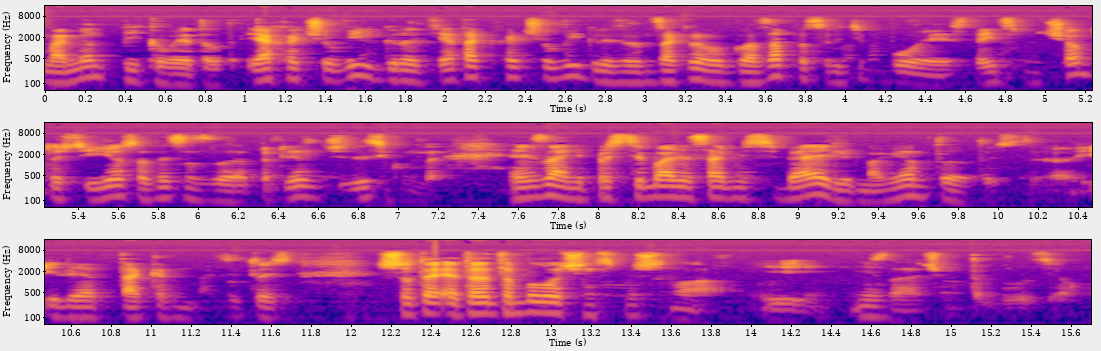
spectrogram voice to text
момент пиковый это вот, я хочу выиграть, я так хочу выиграть, она закрыла глаза посреди боя, стоит с мячом, то есть ее, соответственно, прирезали через 2 секунды. Я не знаю, они простебали сами себя или момент, то есть, или это так, то есть, что-то, это, это было очень смешно, и не знаю, чем это было сделано.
